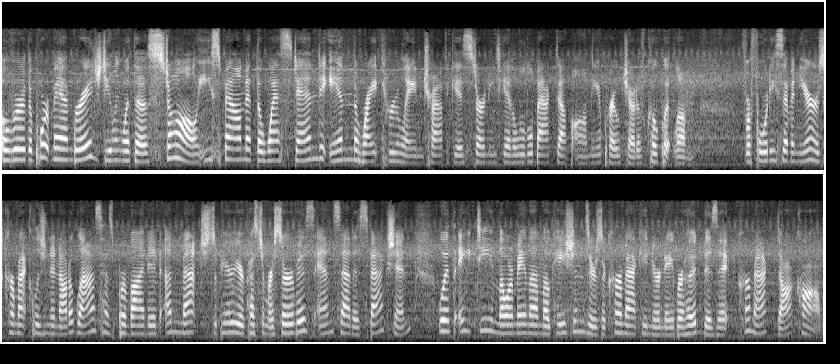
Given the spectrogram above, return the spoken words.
Over the Port Mann Bridge, dealing with a stall eastbound at the west end in the right through lane. Traffic is starting to get a little backed up on the approach out of Coquitlam. For 47 years, Kirmac Collision and Auto Glass has provided unmatched superior customer service and satisfaction. With 18 lower mainland locations, there's a Kirmac in your neighborhood. Visit kirmac.com.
